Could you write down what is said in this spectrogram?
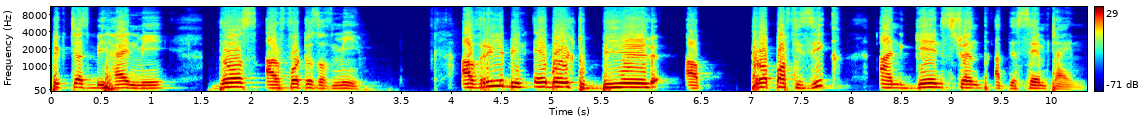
pictures behind me, those are photos of me. I've really been able to build a proper physique and gain strength at the same time.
